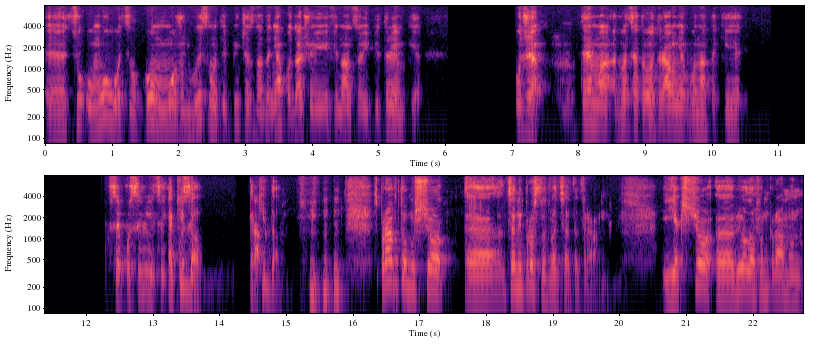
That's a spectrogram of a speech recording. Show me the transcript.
Е, Цю умову цілком можуть висунути під час надання подальшої фінансової підтримки. Отже, тема 20 травня вона таки все посилюється Так і посилюється. да. Так і да. Справа в тому, що е, це не просто 20 травня. Якщо е, Віола фон Крамон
